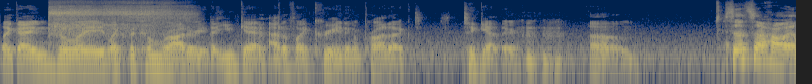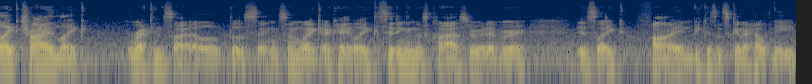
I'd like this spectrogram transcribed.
Like I enjoy like the camaraderie that you get out of like creating a product together. mm-hmm. Um, so that's how I like try and like reconcile those things. I'm like, okay, like sitting in this class or whatever is like fine because it's gonna help me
